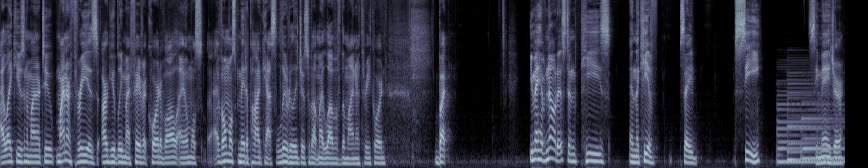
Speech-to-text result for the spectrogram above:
I like using a minor two. Minor three is arguably my favorite chord of all. I almost I've almost made a podcast literally just about my love of the minor three chord. But you may have noticed in keys in the key of say C, C major,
